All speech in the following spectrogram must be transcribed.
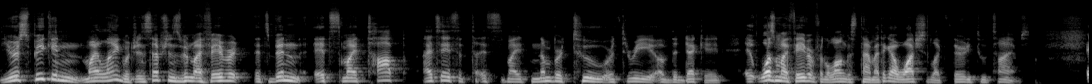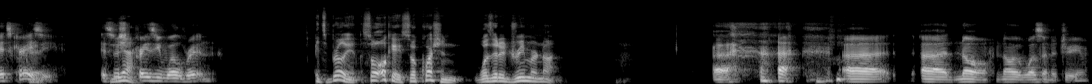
you're speaking my language. Inception's been my favorite. It's been it's my top. I'd say it's a, it's my number two or three of the decade. It was my favorite for the longest time. I think I watched it like 32 times. It's crazy. Okay. It's just yeah. crazy well written. It's brilliant. So okay, so question: Was it a dream or not? Uh, uh, uh, no, no, it wasn't a dream.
